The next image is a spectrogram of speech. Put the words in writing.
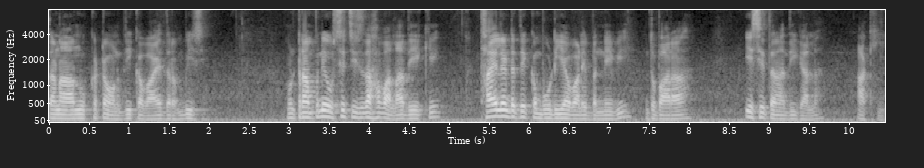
ਤਣਾਅ ਨੂੰ ਘਟਾਉਣ ਦੀ ਕਵਾਇਦ ਰੰਭੀ ਸੀ। ਹੁਣ ਟਰੰਪ ਨੇ ਉਸੇ ਚੀਜ਼ ਦਾ ਹਵਾਲਾ ਦੇ ਕੇ ਥਾਈਲੈਂਡ ਤੇ ਕੰਬੋਡੀਆ ਵਾਲੇ ਬੰਨੇ ਵੀ ਦੁਬਾਰਾ ਇਸੇ ਤਰ੍ਹਾਂ ਦੀ ਗੱਲ ਆਖੀ ਹੈ।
